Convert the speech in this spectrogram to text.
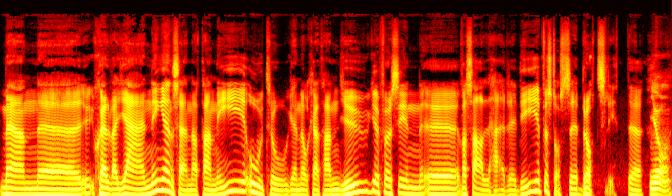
Men eh, själva gärningen sen, att han är otrogen och att han ljuger för sin eh, vasallherre, det är förstås eh, brottsligt. Eh, ja.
